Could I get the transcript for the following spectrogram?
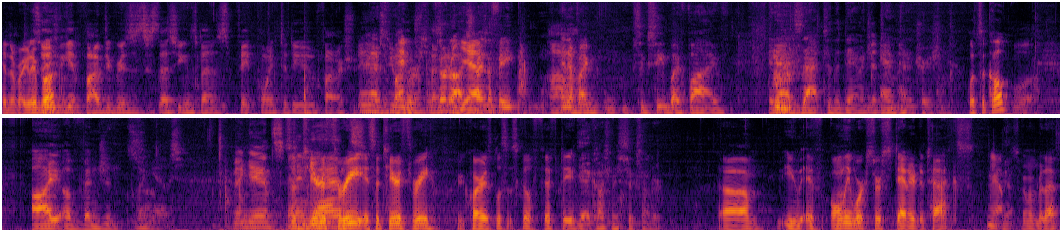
In the regular So if you get five degrees of success, you can spend a fate point to do five extra damage. to be and first. five No, no, I Yeah. spend the fate, and if I succeed by five, it adds that to the damage and penetration. What's it called? Whoa. Eye of Vengeance. Yes. Vengeance. It's a tier three. It's a tier three. Requires ballistic skill fifty. Yeah, it cost me 600. Um, you if only works for standard attacks. Yeah. So remember that.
